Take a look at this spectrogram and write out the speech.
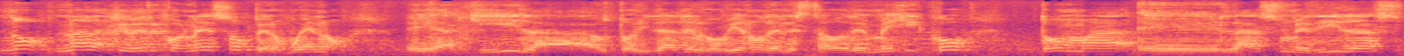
No, nada que ver con eso, pero bueno, eh, aquí la autoridad del gobierno del Estado de México toma eh, las medidas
